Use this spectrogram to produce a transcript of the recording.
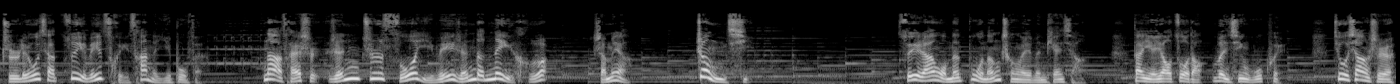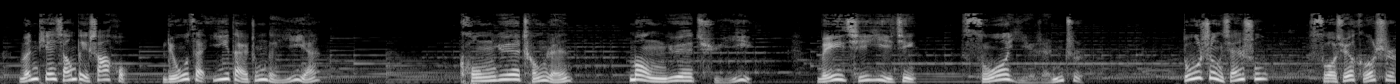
只留下最为璀璨的一部分，那才是人之所以为人的内核，什么呀？正气。虽然我们不能成为文天祥，但也要做到问心无愧，就像是文天祥被杀后留在衣袋中的遗言：“孔曰成人，孟曰取义，唯其义尽，所以人至。”读圣贤书，所学何事？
